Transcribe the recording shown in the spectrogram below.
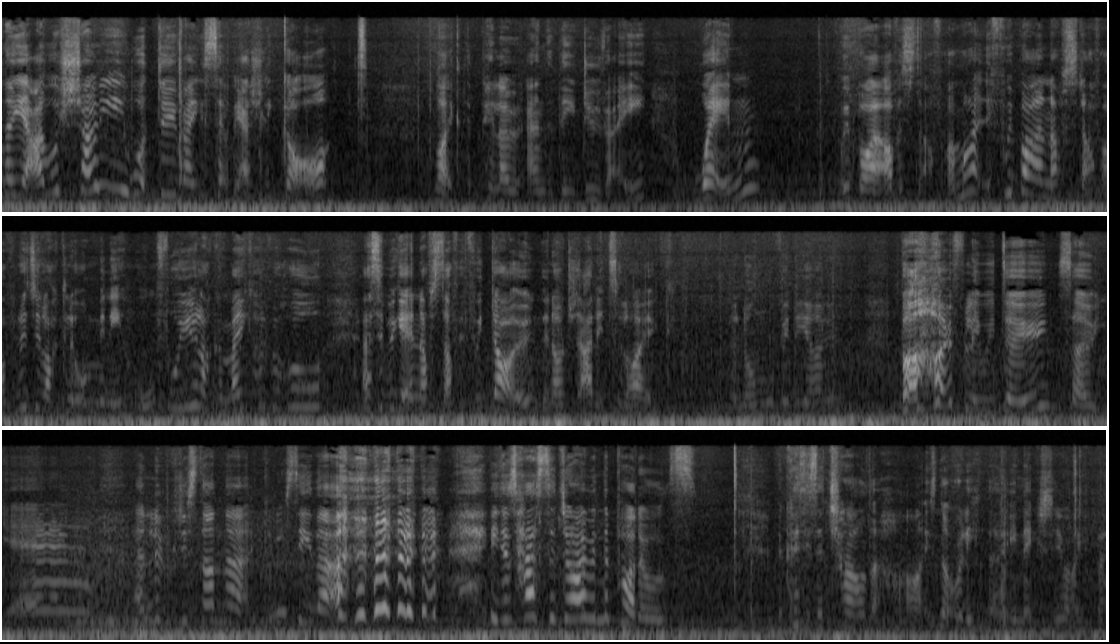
no, yeah, I will show you what duvet set we actually got, like the pillow and the duvet, when we buy other stuff. I might, if we buy enough stuff, I'll probably do like a little mini haul for you, like a makeover haul. As if we get enough stuff. If we don't, then I'll just add it to like a normal video. But hopefully we do. So yeah. And Luke's just done that. Can you see that? he just has to drive in the puddles because he's a child at heart. He's not really 30 next year, are you, babe?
